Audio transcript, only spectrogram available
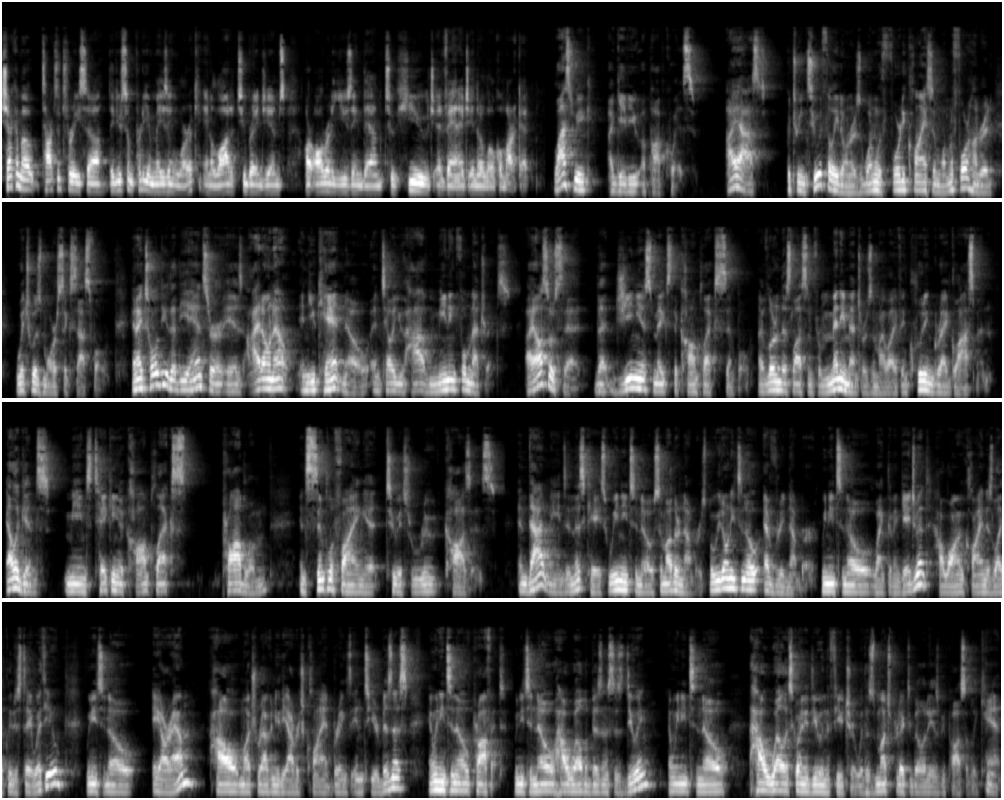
Check them out. Talk to Teresa. They do some pretty amazing work, and a lot of two brain gyms are already using them to huge advantage in their local market. Last week, I gave you a pop quiz. I asked between two affiliate owners, one with 40 clients and one with 400, which was more successful. And I told you that the answer is I don't know, and you can't know until you have meaningful metrics. I also said that genius makes the complex simple. I've learned this lesson from many mentors in my life, including Greg Glassman. Elegance means taking a complex problem and simplifying it to its root causes. And that means in this case, we need to know some other numbers, but we don't need to know every number. We need to know length of engagement, how long a client is likely to stay with you. We need to know ARM, how much revenue the average client brings into your business. And we need to know profit. We need to know how well the business is doing. And we need to know how well it's going to do in the future with as much predictability as we possibly can.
